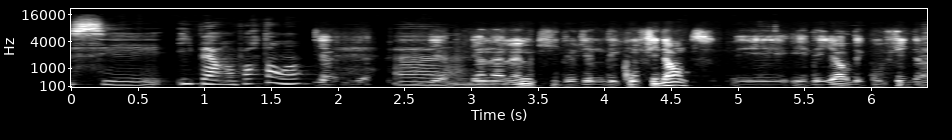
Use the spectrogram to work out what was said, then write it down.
c'est hyper important. Hein. Il, y en a même qui deviennent des confidentes. Et, d'ailleurs, des confidentes.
